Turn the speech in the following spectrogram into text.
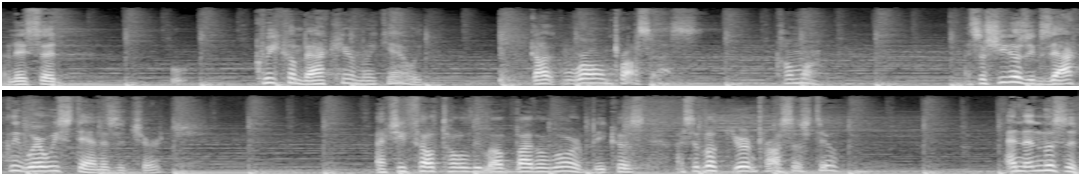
And they said, Can we come back here? I'm like, Yeah, we, God, we're all in process. Come on. And so she knows exactly where we stand as a church. And she felt totally loved by the Lord because I said, Look, you're in process too. And then listen,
